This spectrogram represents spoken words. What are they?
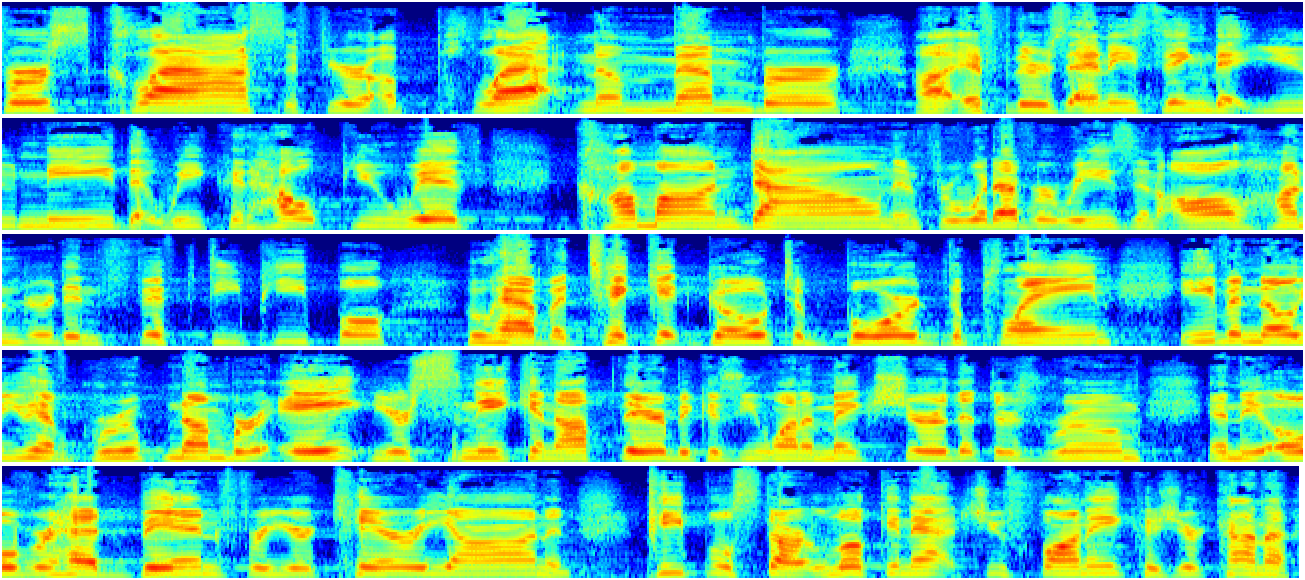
first class, if you're a platinum member, uh, if there's anything that you need that we could help you with, come on down. And for whatever reason, all 150 people who have a ticket go to board the plane. Even though you have group number eight, you're sneaking up there because you want to make sure that there's room in the overhead bin for your carry on. And people start looking at you funny because you're kind of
